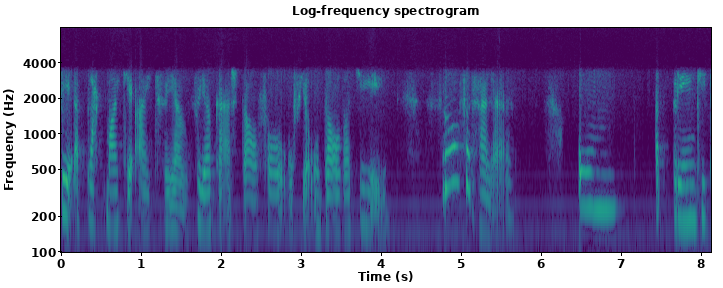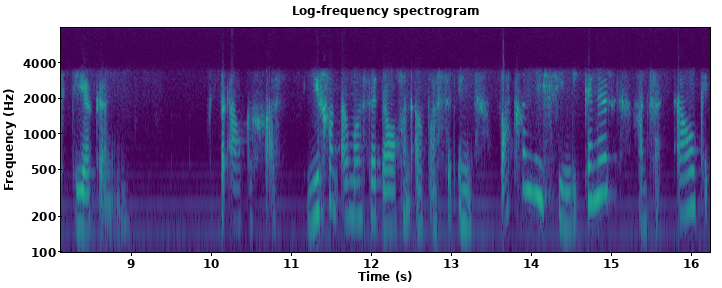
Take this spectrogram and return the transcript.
sê 'n plakmaatjie uit vir jou vir jou kerstafel of jou onthaal wat jy het. Vra vir hulle om 'n prentjie te teken vir elke gas. Hier gaan ouma sit, daar gaan oupa sit en wat gaan jy sien? Die kinders gaan vir elke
